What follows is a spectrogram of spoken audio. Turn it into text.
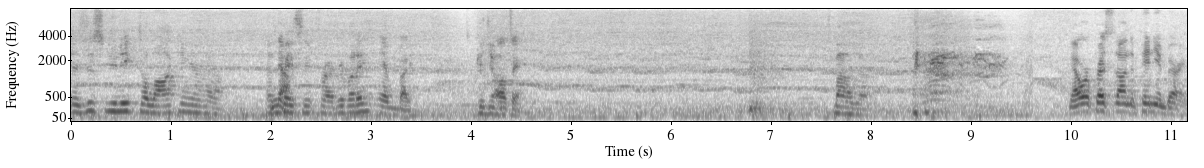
is this unique to locking or no? That's no. basically for everybody? Everybody. Good job. All day. Smile, Joe. now we're pressing on the pinion bearing.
